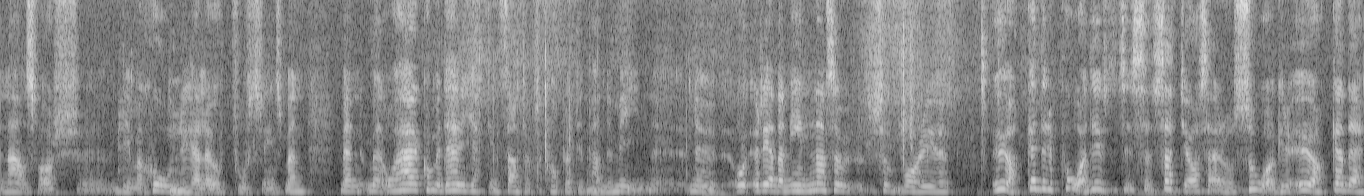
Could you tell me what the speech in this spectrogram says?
en ansvarsdimension Mm. i hela uppfostrings. Men, men, men, och här kommer, det här är jätteintressant också kopplat till pandemin. Nu, Mm. och redan innan så, så var det ju, ökade det på. Det s- satt jag så här och såg hur det ökade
